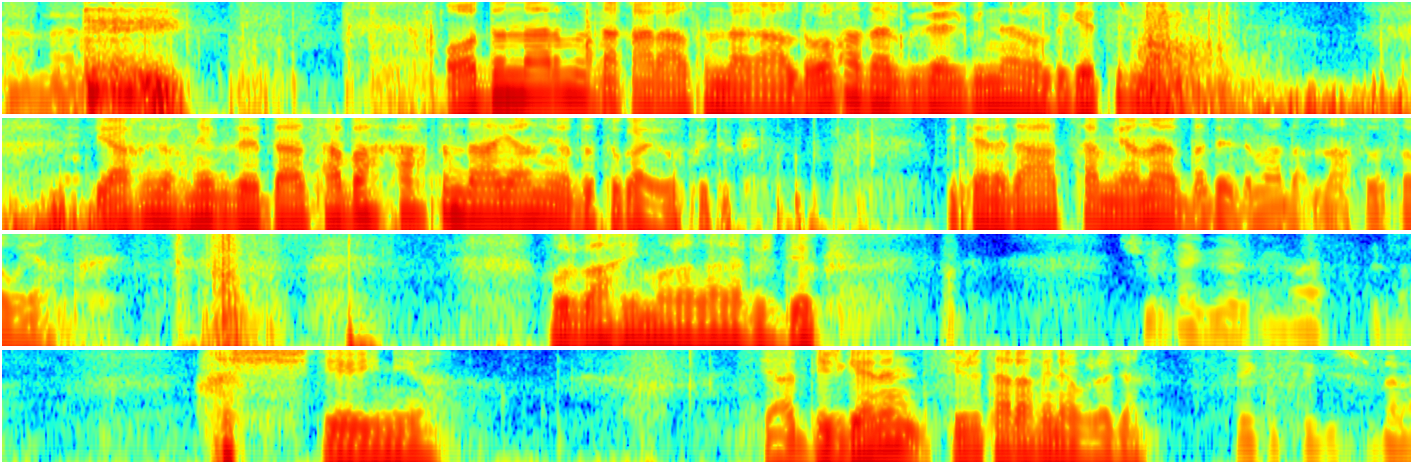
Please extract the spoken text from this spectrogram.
Karlar yağar. Odunlarımız da kar altında kaldı. O kadar güzel günler oldu. Getirmedik. Yakıyor ne güzel. Daha sabah kalktım daha yanıyordu Tugay okuduk. Bir tane daha atsam yanar da dedim adam nasıl olsa uyandık. Vur bakayım oralara bir dök. Şurada gördüm var. Dur bak. Hış diye iniyor. Ya dirgenin sivri tarafına vuracaksın. Çekil çekil şurada.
